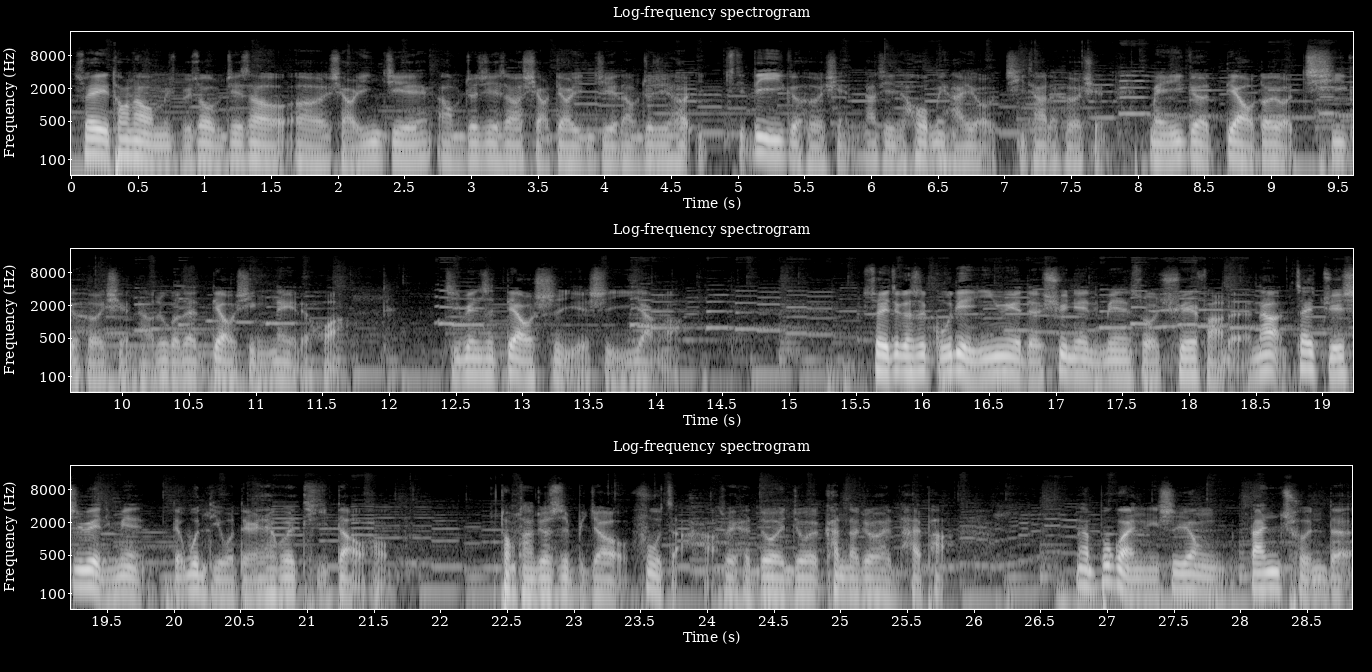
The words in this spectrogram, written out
所以通常我们比如说我们介绍呃小音阶，那我们就介绍小调音阶，那我们就介绍第一个和弦。那其实后面还有其他的和弦，每一个调都有七个和弦哈。如果在调性内的话，即便是调式也是一样啊。所以这个是古典音乐的训练里面所缺乏的。那在爵士乐里面的问题，我等一下会提到哈。通常就是比较复杂哈，所以很多人就会看到就很害怕。那不管你是用单纯的。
